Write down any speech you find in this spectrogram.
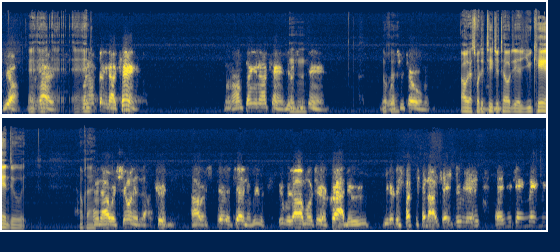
Yeah, and, right. and- when I'm thinking I can. When I'm thinking I can, yes, you Mhm. can. That's what Okay. she told me. oh, that's what the teacher Mhm. told you. You can do it. Okay. And I was showing it that I couldn't. I was still telling her we it was almost to a cry, dude. You know, and I can't do this, and you can't make me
